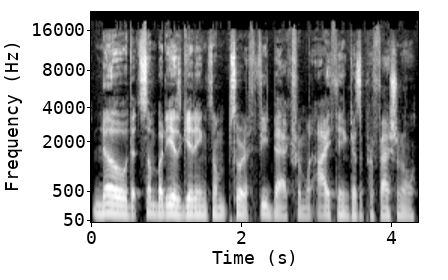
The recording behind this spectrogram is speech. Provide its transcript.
know that somebody is getting some sort of feedback from what I think as a professional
